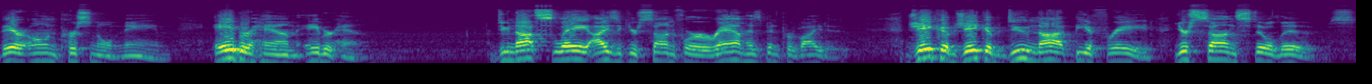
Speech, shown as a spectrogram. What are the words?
their own personal name Abraham, Abraham. Do not slay Isaac your son, for a ram has been provided. Jacob, Jacob, do not be afraid. Your son still lives.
